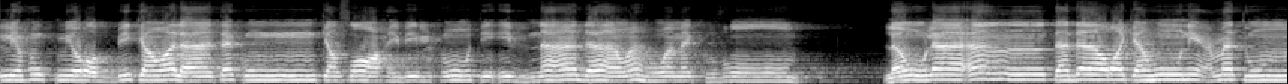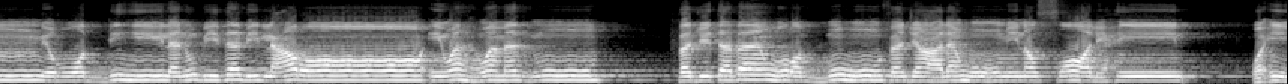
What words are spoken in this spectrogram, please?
لحكم ربك ولا تكن كصاحب الحوت إذ نادى وهو مكظوم. لولا أن تداركه نعمة من ربه لنبذ بالعراء وهو مذموم. فاجتباه ربه فجعله من الصالحين. وإن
